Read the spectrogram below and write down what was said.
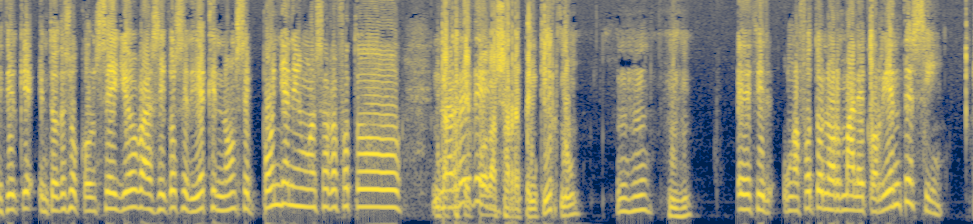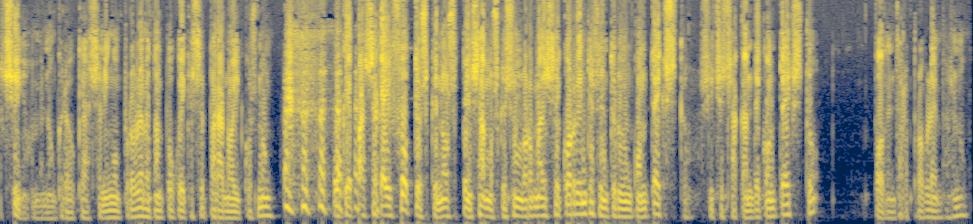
É dicir que entonces o consello básico sería que non se poña nin unha sola foto na da que rede. podas arrepentir, non? Uh -huh. uh -huh. É dicir, unha foto normal e corriente, sí. Sí, home, non creo que haxa ningún problema, tampouco hai que ser paranoicos, non? O que pasa que hai fotos que nós pensamos que son normais e correntes dentro dun contexto. Se se sacan de contexto, poden dar problemas, non?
